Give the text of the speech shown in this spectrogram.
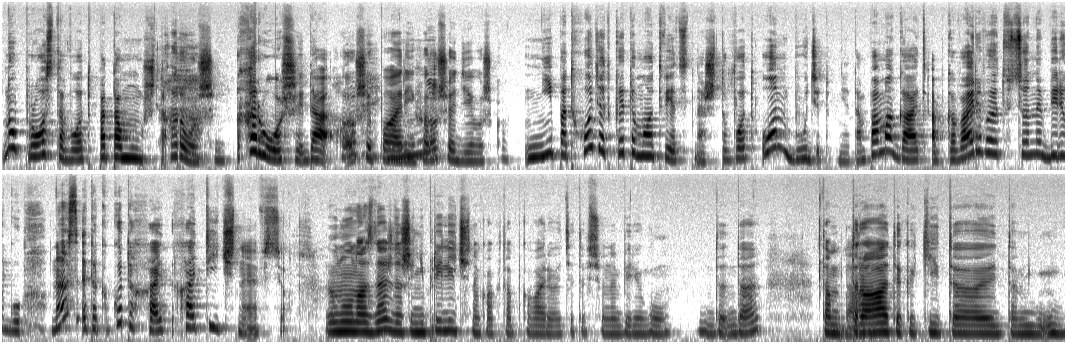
ну, просто вот потому что. Хороший. Хороший, да. Хороший парень, не, хорошая девушка. Не подходят к этому ответственно, что вот он будет мне там помогать, обговаривают все на берегу. У нас это какое-то ха- хаотичное все. Ну, у нас, знаешь, даже неприлично как-то обговаривать это все на берегу, да, да? Там да. траты какие-то, там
